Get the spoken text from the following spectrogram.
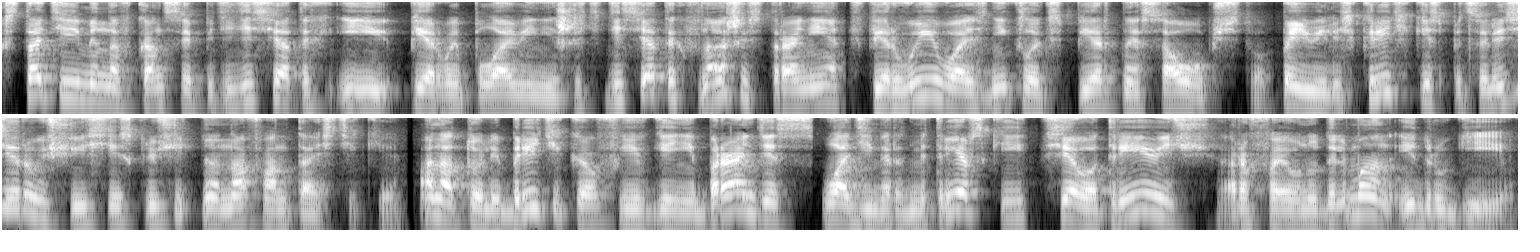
Кстати, именно в конце 50-х и первой половине 60-х в нашей стране впервые возникло экспертное сообщество. Появились критики, специализирующиеся исключительно на фантастике. Анатолий Бритиков, Евгений Брандис, Владимир Дмитриевский, Всеволод Ревич, Рафаэл Нудельман и другие.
